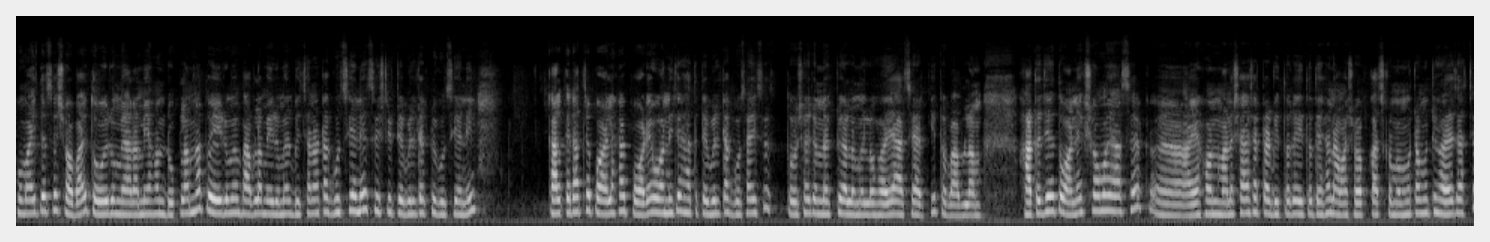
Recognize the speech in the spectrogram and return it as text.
ঘুমাইতেছে সবাই, তো ওই রুমে আর আমি এখন ঢুকলাম না, তো এই রুমে ভাবলাম এই রুমের বিছানাটা গুছিয়ে নিই, সৃষ্টির টেবিলটা একটু গুছিয়ে নিই। কালকে রাত্রে পড়ালেখার পরে ও নিজের হাতে টেবিলটা গোছাইছে, তো সেই জন্য একটু এলোমেলো হয়ে আছে আর কি। তো ভাবলাম, হাতে যেহেতু অনেক সময় আছে এখন মানে সাড়ে সাতটার ভিতরে এই তো দেখেন আমার সব কাজকর্ম মোটামুটি হয়ে যাচ্ছে,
